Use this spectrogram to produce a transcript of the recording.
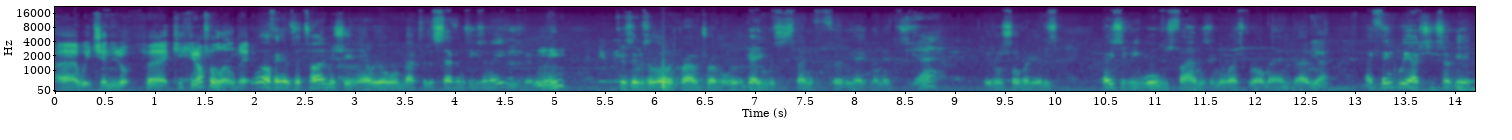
uh, which ended up uh, kicking off a little bit. Well, I think it was a time machine. Now we all went back to the 70s and 80s, didn't? Mm-hmm. Because there was a lot of crowd trouble. The game was suspended for 38 minutes. Yeah, It all sort of, it was basically Wolves fans in the West Brom end. And Yeah. I think we actually took it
